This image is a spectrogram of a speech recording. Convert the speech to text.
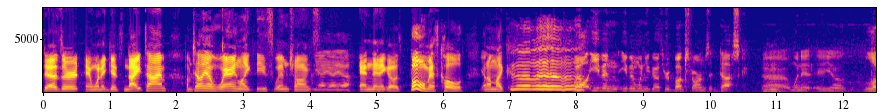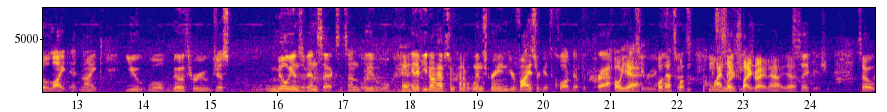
desert, and when it gets nighttime, I'm telling you, I'm wearing like these swim trunks, Yeah, yeah, yeah. and then it goes boom, it's cold, Yep. and I'm like, well, even even when you go through bug storms at dusk, Mm-hmm. uh, when it you know low light at night, you will go through just millions of insects. It's unbelievable. Yeah. And if you don't have some kind of a windscreen, your visor gets clogged up with crap. Oh yeah. see where you're Well, going, that's what it's- it's a mine looks like right now. Yeah. Safety issue. So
